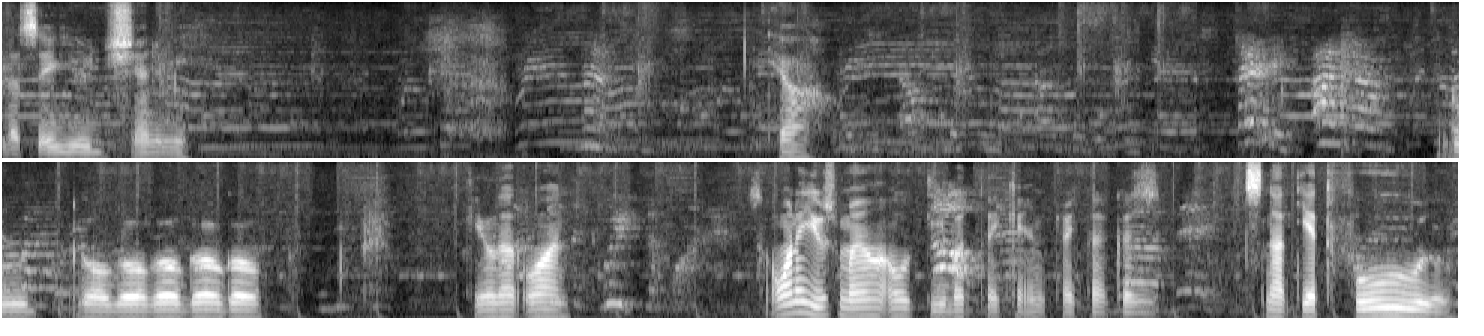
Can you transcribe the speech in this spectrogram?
That's a huge enemy. Yeah. Good. Go, go, go, go, go. Kill that one. So I want to use my ulti, but I can't right now because it's not yet full.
